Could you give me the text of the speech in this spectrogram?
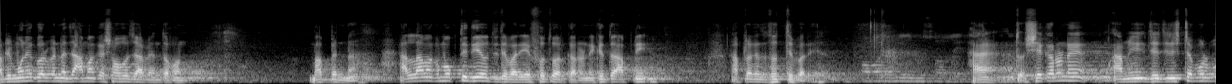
আপনি মনে করবেন না যে আমাকে সহজ যাবেন তখন। ভাববেন না। আল্লাহ আমাকে মুক্তি দিয়েও দিতে পারে এই ফতোয়ার কারণে, কিন্তু আপনি আপনার কাছে ধরতে পারে। হ্যাঁ তো সে কারণে আমি যে জিনিসটা বলব,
